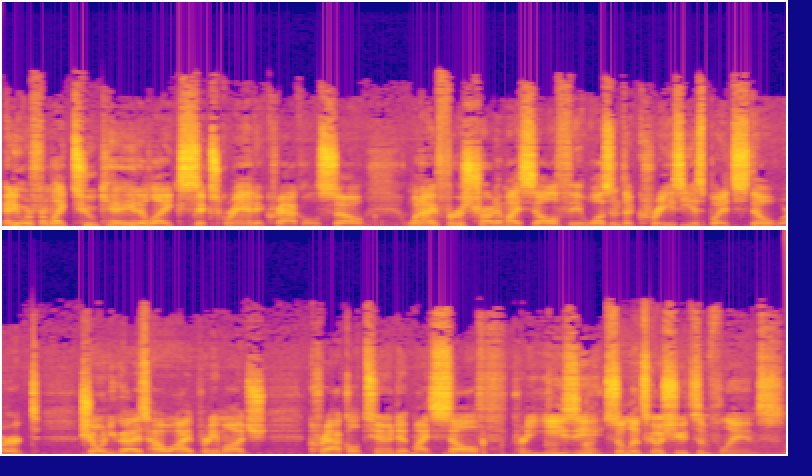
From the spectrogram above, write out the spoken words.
Anywhere from like 2K to like six grand, it crackles. So when I first tried it myself, it wasn't the craziest, but it still worked. Showing you guys how I pretty much crackle tuned it myself, pretty easy. So let's go shoot some flames.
